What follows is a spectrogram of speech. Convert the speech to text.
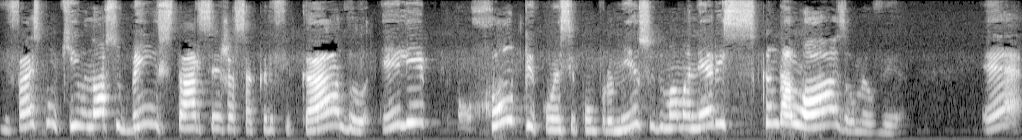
e faz com que o nosso bem-estar seja sacrificado, ele rompe com esse compromisso de uma maneira escandalosa, ao meu ver. É,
